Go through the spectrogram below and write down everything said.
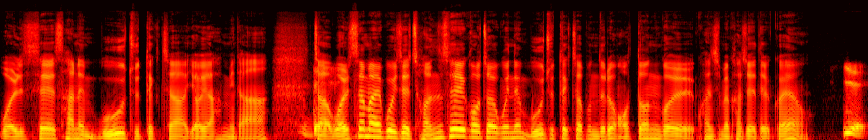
월세 사는 무주택자여야 합니다. 자, 네. 월세 말고 이제 전세 거주하고 있는 무주택자분들은 어떤 걸 관심을 가져야 될까요? 예,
